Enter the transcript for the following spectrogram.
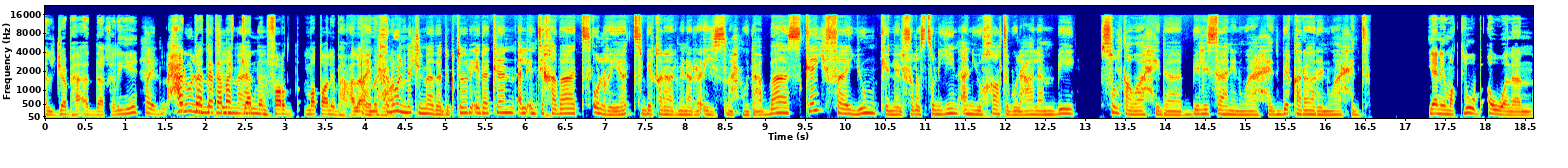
الجبهة الداخلية طيب حتى تتمكن من فرض مطالبها على طيب حلول مثل ماذا دكتور؟ إذا كان الانتخابات ألغيت بقرار من الرئيس محمود عباس كيف يمكن للفلسطينيين أن يخاطبوا العالم سلطة واحدة بلسان واحد بقرار واحد يعني مطلوب اولا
